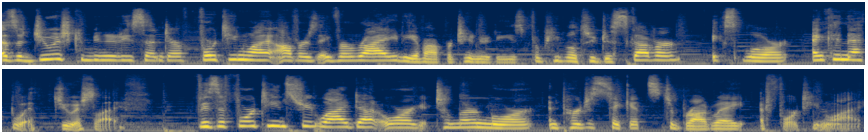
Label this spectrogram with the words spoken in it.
as a Jewish community center, 14Y offers a variety of opportunities for people to discover, explore, and connect with Jewish life. Visit 14streety.org to learn more and purchase tickets to Broadway at 14Y.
